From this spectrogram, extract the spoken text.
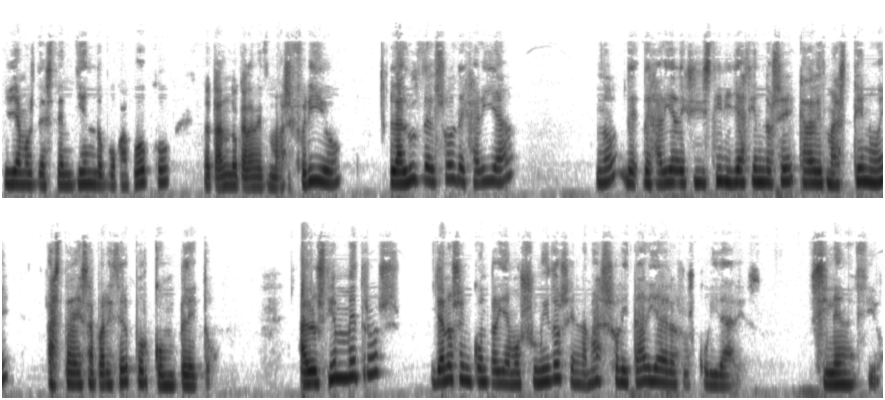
iríamos descendiendo poco a poco, notando cada vez más frío. La luz del sol dejaría, ¿no? dejaría de existir y ya haciéndose cada vez más tenue hasta desaparecer por completo. A los 100 metros ya nos encontraríamos sumidos en la más solitaria de las oscuridades. Silencio.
